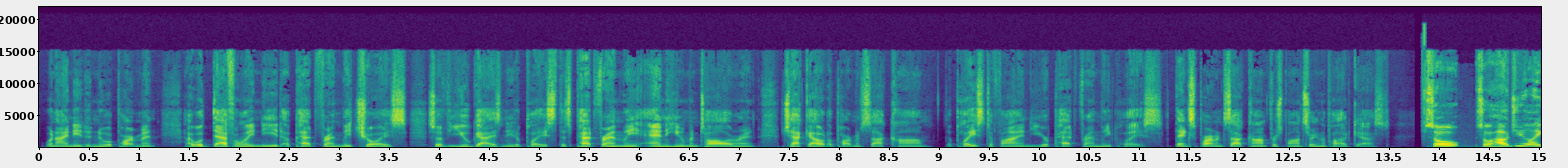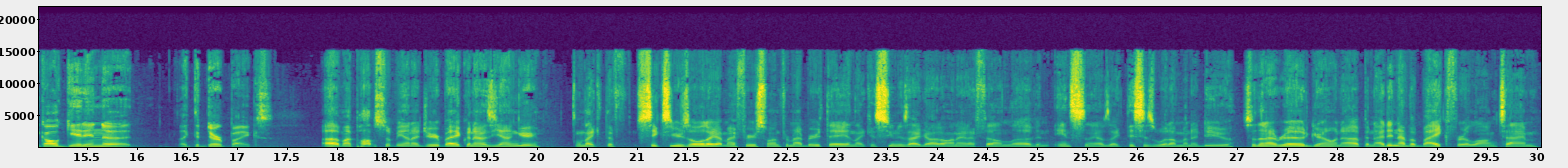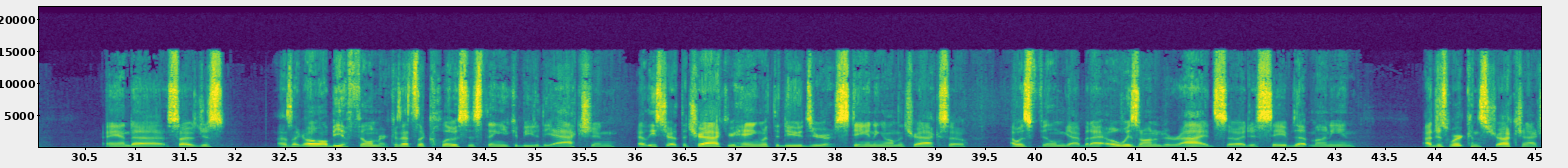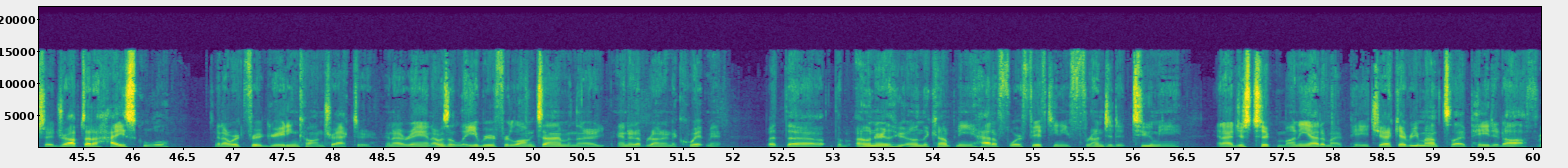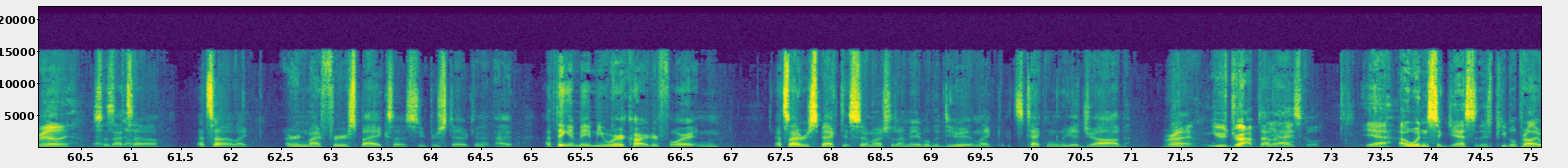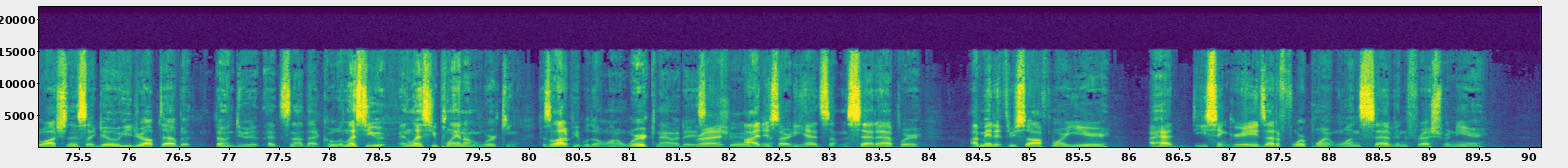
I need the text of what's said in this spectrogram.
When I need a new apartment, I will definitely need a pet friendly choice. So if you guys need a place that's pet friendly and human tolerant, check out apartments.com, the place to find your pet friendly place. Thanks, apartments.com, for sponsoring the podcast. So, so how'd you like all get into like the dirt bikes? Uh, my pops put me on a dirt bike when I was younger. Like the six years old, I got my first one for my birthday. And like as soon as I got on it, I fell in love. And instantly I was like, this is what I'm to do. So then I rode growing up and I didn't have a bike for a long time. And uh, so I was just, I was like, oh, I'll be a filmer because that's the closest thing you could be to the action. At least you're at the track, you're hanging with the dudes, you're standing on the track. So I was film guy, but I always wanted to ride. So I just saved up money and I just worked construction actually. I dropped out of high school and I worked for a grading contractor. And I ran. I was a laborer for a long time, and then I ended up running equipment. But the the owner who owned the company had a 450, and he fronted it to me. And I just took money out of my paycheck every month till I paid it off. Really? so That's that's how that's how I like earned my first bike. So I was super stoked, and I I think it made me work harder for it, and that's why I respect it so much that I'm able to do it. And like it's technically a job. Right. You dropped out Yeah. of high school. Yeah, I wouldn't suggest it. There's people probably watching this like, "Yo, he dropped out," but don't do it. That's not that cool unless you unless you plan on working. Because a lot of people don't want to work nowadays. Right. Sure. I just already had something set up where I made it through sophomore year. I had decent grades. I had a 4.17 freshman year.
